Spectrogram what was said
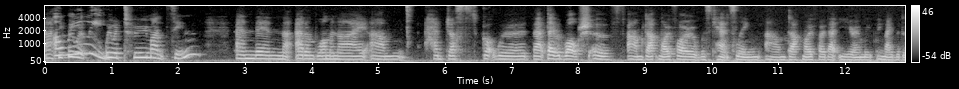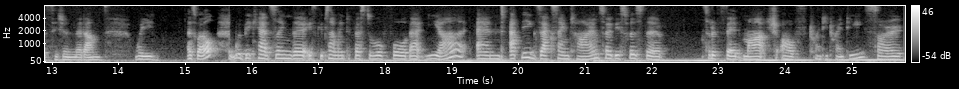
And I think oh, really? we, were, we were two months in and then Adam Blom and I um, had just got word that David Walsh of um, Dark Mofo was cancelling um, Dark Mofo that year, and we, we made the decision that um, we as well would be cancelling the East Gippsland Winter Festival for that year. And at the exact same time, so this was the sort of Fed March of 2020. So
